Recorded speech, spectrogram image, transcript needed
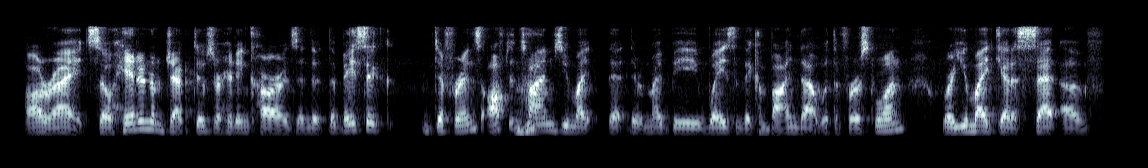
All right. So hidden objectives or hidden cards, and the, the basic difference. Oftentimes, mm-hmm. you might that there might be ways that they combine that with the first one, where you might get a set of.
